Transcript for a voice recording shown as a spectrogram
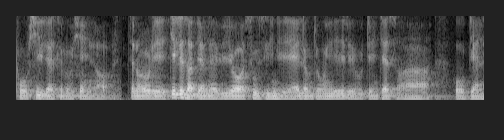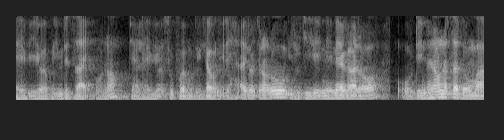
ဖို့ရှိလဲဆိုလို့ရှိရင်တော့ကျွန်တော်တို့တွေကြိတ်လက်စွာပြန်လဲပြီးတော့စူးစီးနေတယ်လုံခြုံရေးတွေကိုတင်ကျက်စွာဟိုပြန်လဲပြီးတော့ဂယူဒီဇိုင်းပေါ့နော်ပြန်လဲပြီးတော့စုဖွဲ့မှုတွေလုပ်နေတယ်အဲ့တော့ကျွန်တော်တို့ UG တွေအနေနဲ့ကတော့ဟိုဒီ2023မှာ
